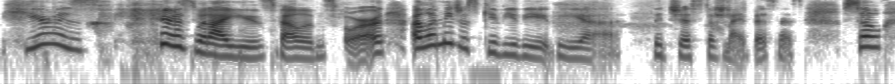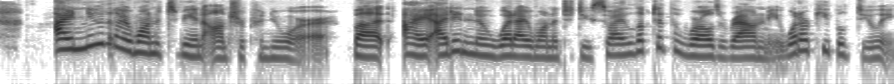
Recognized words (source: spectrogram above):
here is here's what I use felons for. Or, or let me just give you the the uh, the gist of my business. So I knew that I wanted to be an entrepreneur, but I, I didn't know what I wanted to do. So I looked at the world around me. What are people doing?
